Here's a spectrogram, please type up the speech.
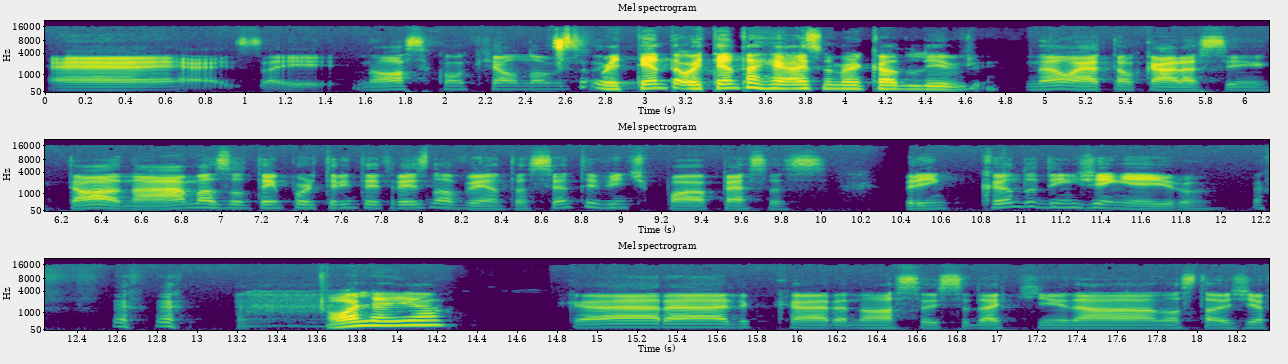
É, isso aí. Nossa, qual que é o nome disso? aqui? 80, 80 reais no Mercado Livre. Não é tão caro assim. Então, ó, na Amazon tem por R$ 33,90. 120 po- peças. Brincando de engenheiro. Olha aí, ó. Caralho, cara. Nossa, isso daqui dá uma nostalgia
